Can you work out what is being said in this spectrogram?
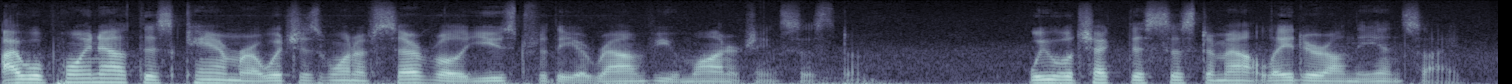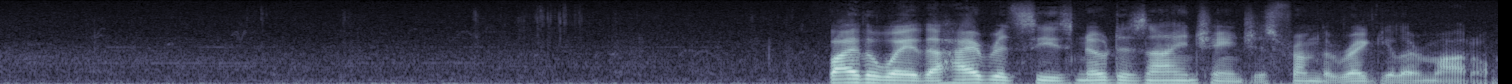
I will point out this camera which is one of several used for the around view monitoring system. We will check this system out later on the inside. By the way, the hybrid sees no design changes from the regular model.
